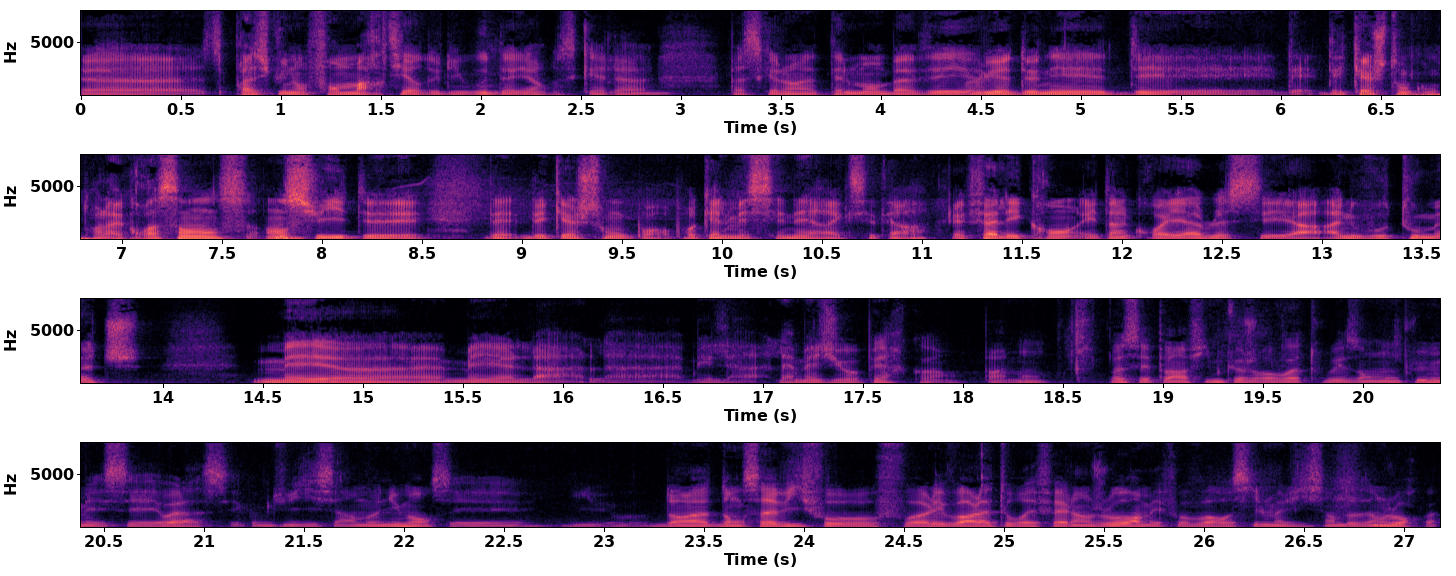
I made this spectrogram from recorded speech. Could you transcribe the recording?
Euh, c'est presque une enfant martyre d'Hollywood d'ailleurs parce qu'elle, a- parce qu'elle en a tellement bavé. Elle lui a donné des, des, des cachetons contre la croissance. Ensuite des, des, des cachetons pour, pour ses nerfs, etc. Elle fait à l'écran est incroyable. C'est à, à nouveau too much. Mais euh, mais la, la mais la, la magie opère quoi vraiment. Moi, c'est pas un film que je revois tous les ans non plus, mais c'est voilà, c'est comme tu dis, c'est un monument. C'est dans la- dans sa vie, faut faut aller voir la Tour Eiffel un jour, mais il faut voir aussi le Magicien d'Oz un jour, quoi.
